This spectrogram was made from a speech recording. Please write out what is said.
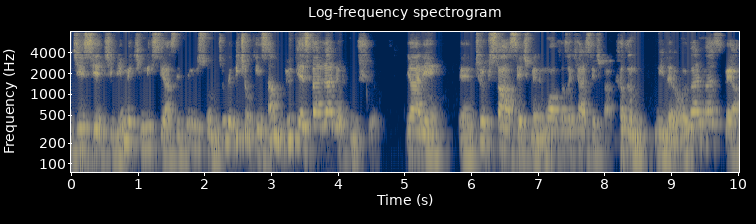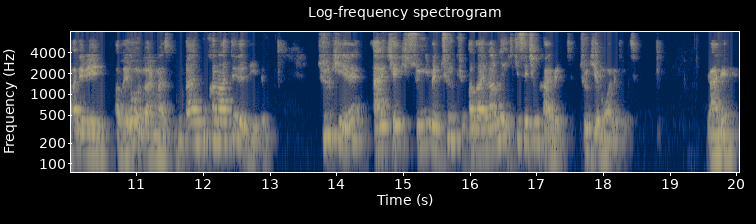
cinsiyetçiliğin ve kimlik siyasetinin bir sonucu ve birçok insan büyük ezberlerle konuşuyor. Yani e, Türk sağ seçmeni, muhafazakar seçmen kadın lidere oy vermez veya Alevi adaya oy vermez. Ben bu kanaatte de değilim. Türkiye erkek, Sünni ve Türk adaylarla iki seçim kaybetti. Türkiye muhalefeti. Yani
